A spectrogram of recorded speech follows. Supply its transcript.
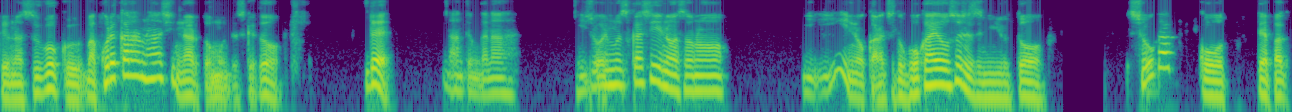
ていうのはすごく、まあこれからの話になると思うんですけど、で、なんていうのかな。非常に難しいのは、その、いいいのかなちょっと誤解を恐れずに言うと、小学校ってやっぱ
